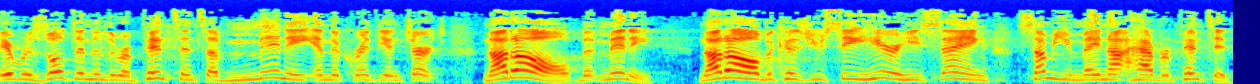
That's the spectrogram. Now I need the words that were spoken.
it resulted in the repentance of many in the Corinthian church. Not all, but many. Not all, because you see here, he's saying some of you may not have repented.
